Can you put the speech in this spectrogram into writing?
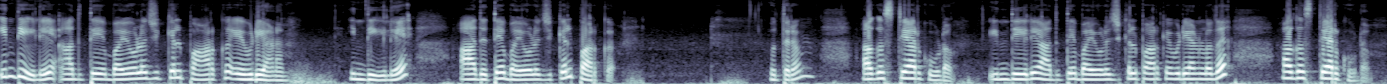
ഇന്ത്യയിലെ ആദ്യത്തെ ബയോളജിക്കൽ പാർക്ക് എവിടെയാണ്? ഇന്ത്യയിലെ ആദ്യത്തെ ബയോളജിക്കൽ പാർക്ക്. ഉത്തരം അഗസ്ത്യാർകൂടം. ഇന്ത്യയിലെ ആദ്യത്തെ ബയോളജിക്കൽ പാർക്ക് എവിടെയാണുള്ളത്? അഗസ്ത്യാർകൂടം.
